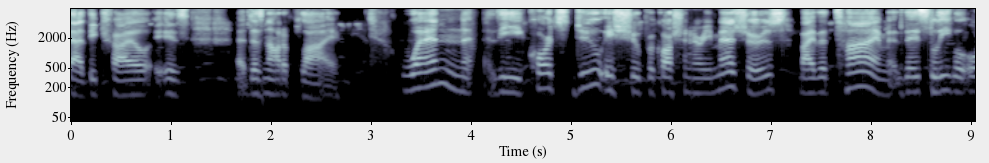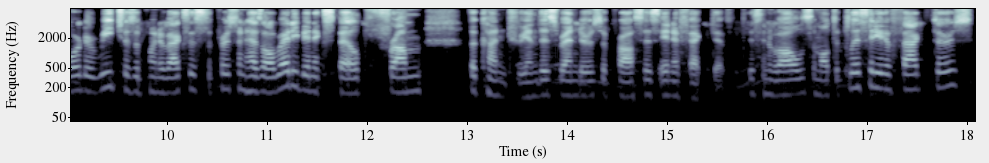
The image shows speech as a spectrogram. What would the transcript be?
that the trial is uh, does not apply. When the courts do issue precautionary measures, by the time this legal order reaches a point of access, the person has already been expelled from the country, and this renders the process ineffective. This involves a multiplicity of factors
